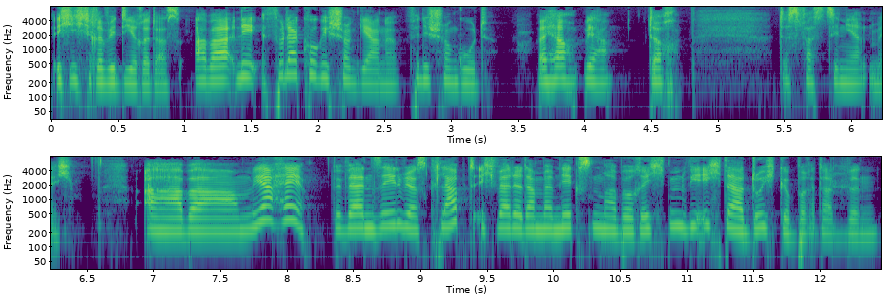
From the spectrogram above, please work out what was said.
ich, ich revidiere das. Aber nee, Thriller gucke ich schon gerne. Finde ich schon gut. Weil ja, ja, doch. Das fasziniert mich. Aber ja, hey, wir werden sehen, wie das klappt. Ich werde dann beim nächsten Mal berichten, wie ich da durchgebrettert bin.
